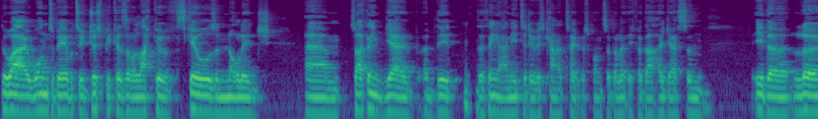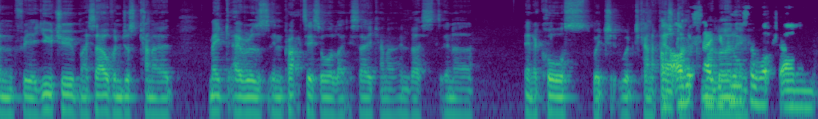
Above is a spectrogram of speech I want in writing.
the way I want to be able to, just because of a lack of skills and knowledge. Um, so I think yeah, the the thing I need to do is kind of take responsibility for that, I guess, and either learn via YouTube myself and just kind of make errors in practice, or like you say, kind of invest in a in a course which would kind of Yeah, fast I track would say my you can also watch um,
